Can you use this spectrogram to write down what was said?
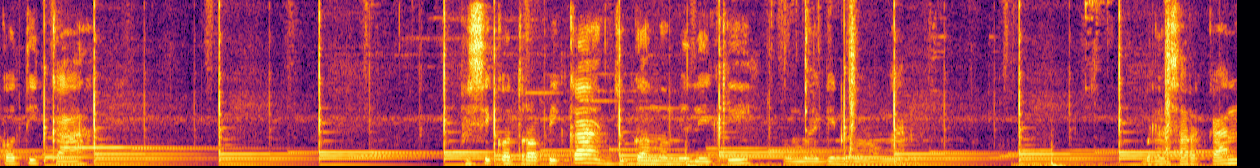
Narkotika, psikotropika juga memiliki pembagian golongan berdasarkan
